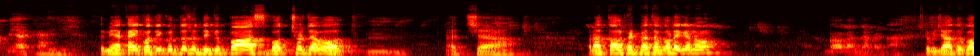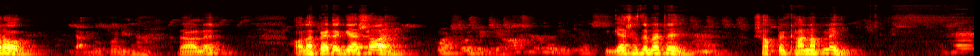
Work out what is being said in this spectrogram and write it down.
আমি একাই। তুমি একাই ক্ষতি করতেছো দেখি পাঁচ বছর যাবত হুম। আচ্ছা। ওরা তলফেট ব্যথা করে কেন? বলা যাবে না। তুমি জাদু করো? জাদু করি না। তাহলে? ওনার পেটে গ্যাস হয়? গ্যাস। গ্যাস। আছে পেটে? স্বপ্নে খান আপনি? হ্যাঁ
